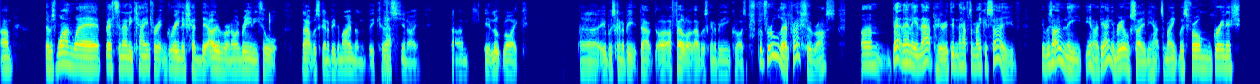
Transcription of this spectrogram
Um, there was one where Bettinelli came for it and Grealish headed it over, and I really thought that was going to be the moment because yes. you know um, it looked like uh, it was going to be that. I felt like that was going to be the equaliser. But for all their pressure, Russ, um, Bettinelli in that period didn't have to make a save. It was only, you know, the only real save he had to make was from Grealish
